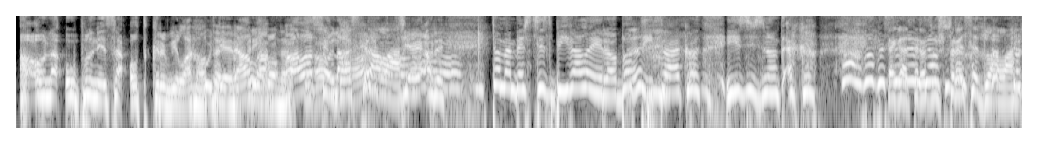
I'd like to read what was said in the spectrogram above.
A ona úplne sa odkrvila No, chudera, lebo príjemné. mala To na hovorím, To mám ešte z bývalej roboty. To ako, ježiš, no ako... Tak a teraz už presedlala.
